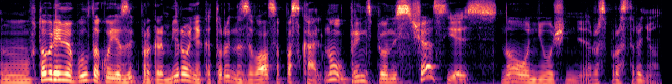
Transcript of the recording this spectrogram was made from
в то время был такой язык программирования, который назывался Паскаль. Ну, в принципе, он и сейчас есть, но он не очень распространен.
